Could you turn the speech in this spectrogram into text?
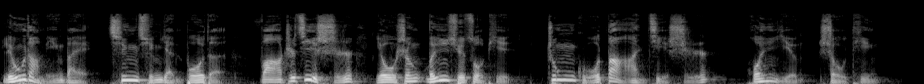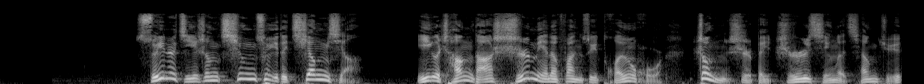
刘大明白倾情演播的《法制纪实》有声文学作品《中国大案纪实》，欢迎收听。随着几声清脆的枪响，一个长达十年的犯罪团伙正式被执行了枪决。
